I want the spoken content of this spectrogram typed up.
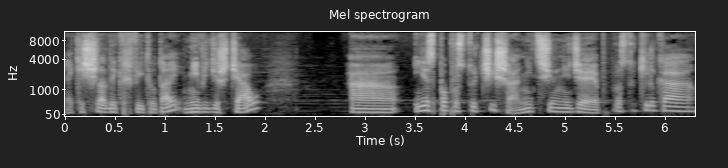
jakieś ślady krwi tutaj, nie widzisz ciał, a jest po prostu cisza, nic się nie dzieje. Po prostu kilka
